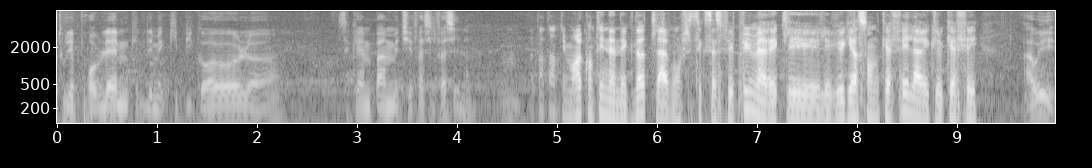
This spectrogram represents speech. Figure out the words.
tous les problèmes des mecs qui picolent. Euh, c'est quand même pas un métier facile facile. Hmm. Attends, attends, tu me racontais une anecdote là. Bon, je sais que ça se fait plus, mais avec les, vieux garçons de café là, avec le café. Ah oui.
